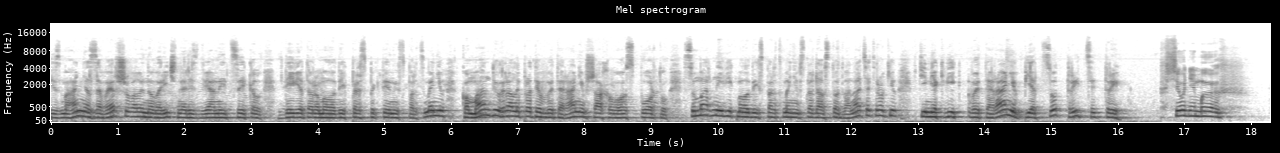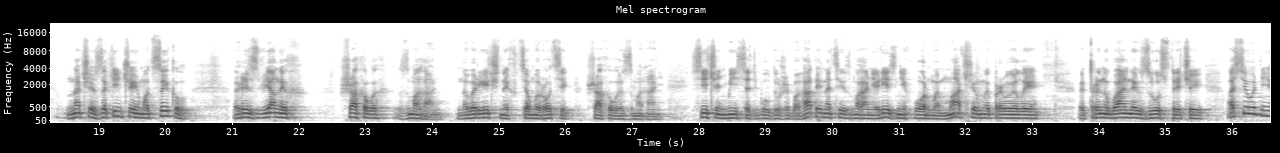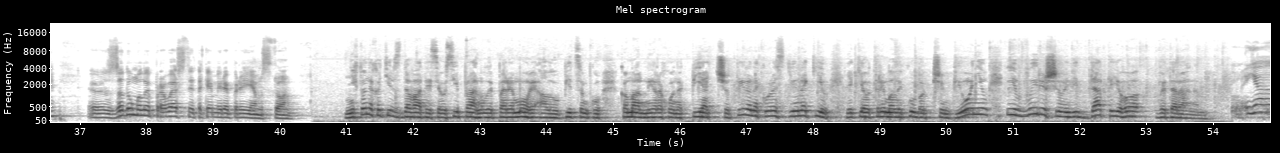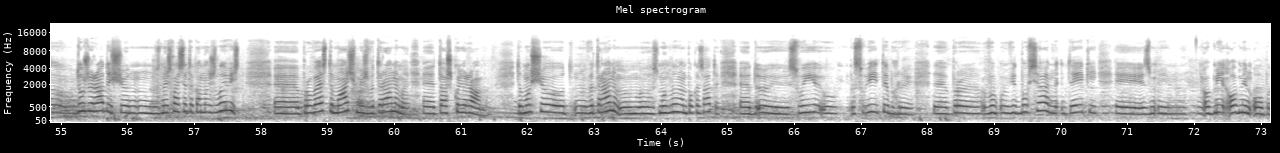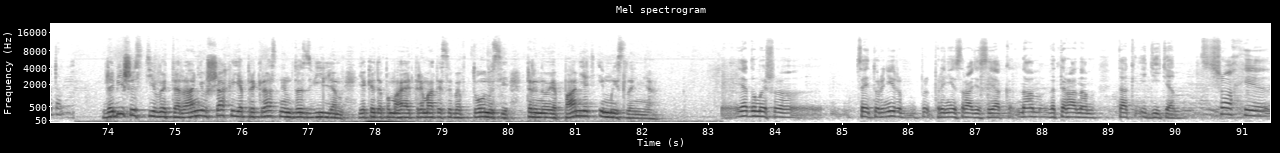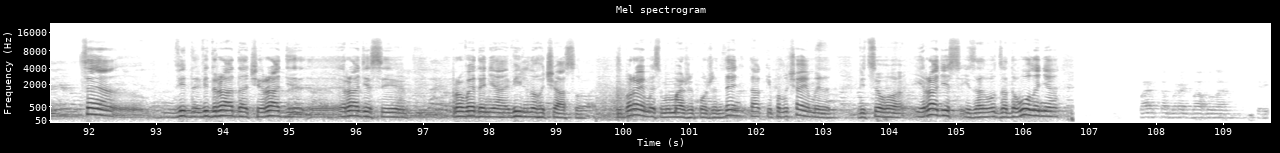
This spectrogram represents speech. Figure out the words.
Ці змагання завершували новорічно-різдвяний цикл. Дев'ятеро молодих перспективних спортсменів командою грали проти ветеранів шахового спорту. Сумарний вік молодих спортсменів складав 112 років, втім як вік ветеранів 533. Сьогодні ми наче закінчуємо цикл різдвяних шахових змагань, новорічних в цьому році шахових змагань. Січень місяць був дуже багатий на ці змагання, різні форми матчів ми провели, е, тренувальних зустрічей. А сьогодні е, задумали провести таке міроприємство. Ніхто не хотів здаватися, усі прагнули перемоги, але у підсумку командний рахунок 5-4 на користь юнаків, які отримали Кубок чемпіонів і вирішили віддати його ветеранам. Я дуже радий, що знайшлася така можливість е, провести матч між ветеранами е, та школярами, тому що ветерани змогли нам показати е, свої, свій тип гри. Відбувся деякий обмін, обмін опитом. Для більшості ветеранів шахи є прекрасним дозвіллям, яке допомагає тримати себе в тонусі, тренує пам'ять і мислення. Я думаю, що цей турнір приніс радість як нам, ветеранам, так і дітям. Шахи це від, відрада чи раді, радість проведення вільного часу. Збираємося ми майже кожен день, так і отримуємо від цього і радість, і задоволення,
